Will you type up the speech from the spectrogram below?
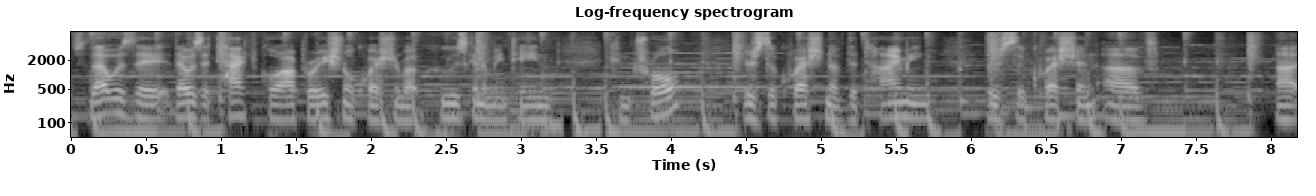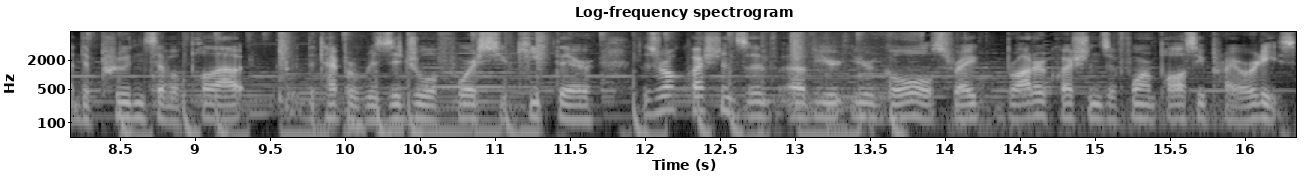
So that was a that was a tactical operational question about who's going to maintain control. There's the question of the timing. There's the question of uh, the prudence of a pullout, the type of residual force you keep there. Those are all questions of, of your, your goals, right? Broader questions of foreign policy priorities,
